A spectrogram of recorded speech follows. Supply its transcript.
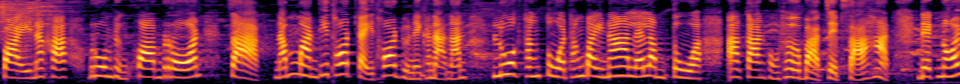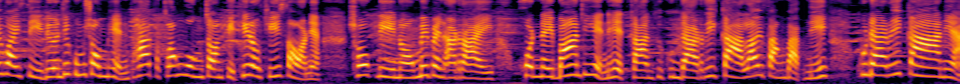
ไฟนะคะ รวมถึงความร้อนจากน้ำมันที่ทอดไก่ทอดอยู่ในขณะนั้น ลวกทั้งตัวทั้งใบหน้าและลำตัว อาการของเธอบาดเจ็บสาหัส เด็กน้อยวัย 4 เดือนที่คุณผู้ชมเห็นภาพจากกล้องวงจรปิดที่เราชี้สอนเนี่ยโชคดีน้องไม่เป็นอะไร คนในบ้านที่เห็นเหตุการณ์คือคุณดาริกาเล่าให้ฟังแบบนี้ คุณดาริกาเนี่ย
